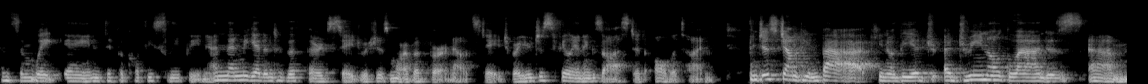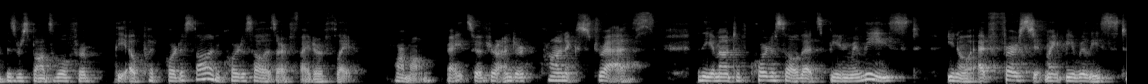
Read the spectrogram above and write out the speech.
and some weight gain, difficulty sleeping. And then we get into the third stage, which is more of a burnout stage where you're just feeling exhausted all the time. And just jumping back, you know, the ad- adrenal gland is um, is responsible for the output cortisol and cortisol is our fight or flight hormone, right? So if you're under chronic stress, the amount of cortisol that's being released, you know, at first it might be released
